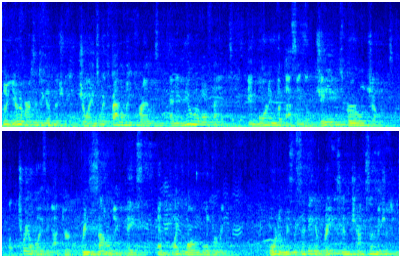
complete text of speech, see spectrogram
The University of Michigan joins with family, friends, and innumerable fans in mourning the passing of James Earl Jones, trailblazing actor, resounding bass, and lifelong Wolverine. Born in Mississippi and raised in Jackson, Michigan,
